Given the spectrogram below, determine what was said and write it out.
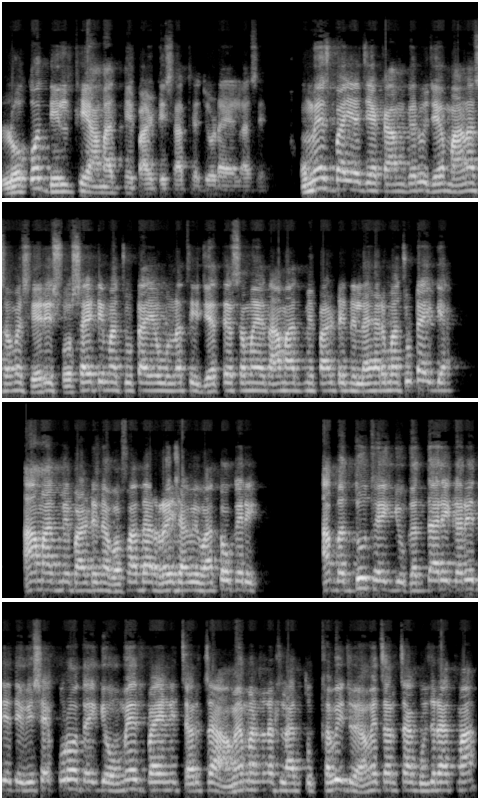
લોકો દિલથી આમ આદમી પાર્ટી સાથે જોડાયેલા છે. ઉમેશભાઈએ જે કામ કર્યું, જે માણસ અમે શેરી સોસાયટીમાં ચૂંટાય એવું નથી, જે તે સમયે આમ આદમી પાર્ટીની લહેરમાં ચૂંટાઈ ગયા. આમ આદમી પાર્ટીને વફાદાર રહીશ આવી વાતો કરી. આ બધું થઈ ગયું, ગદ્દારી કરી દીધી, વિષય પૂરો થઈ ગયો. ઉમેશભાઈની ચર્ચા હવે મને નથી લાગતું થવી જોઈએ. હવે ચર્ચા ગુજરાતમાં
